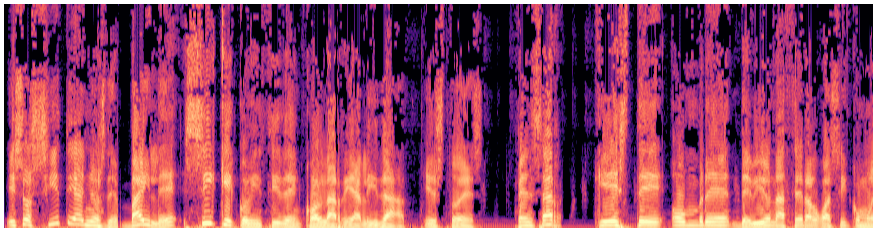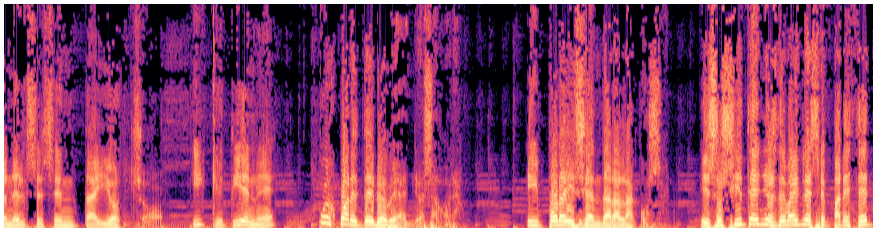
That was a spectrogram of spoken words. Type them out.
Esos siete años de baile sí que coinciden con la realidad. Esto es, pensar que este hombre debió nacer algo así como en el 68 y que tiene pues 49 años ahora. Y por ahí se andará la cosa. Esos siete años de baile se parecen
